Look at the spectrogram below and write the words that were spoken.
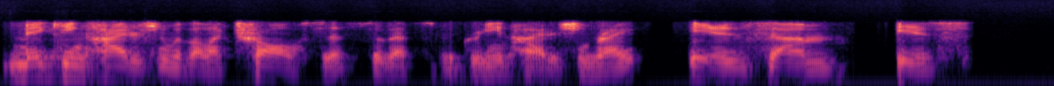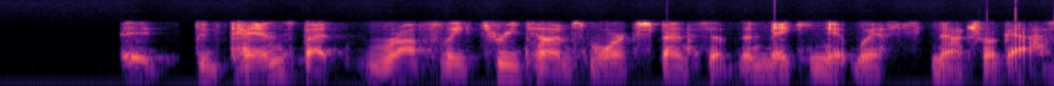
making hydrogen with electrolysis, so that's the green hydrogen, right? Is um, is it depends, but roughly three times more expensive than making it with natural gas.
